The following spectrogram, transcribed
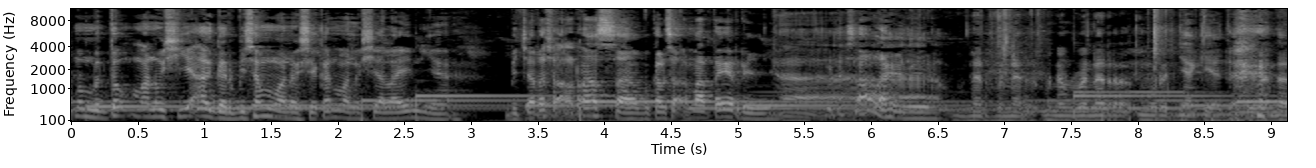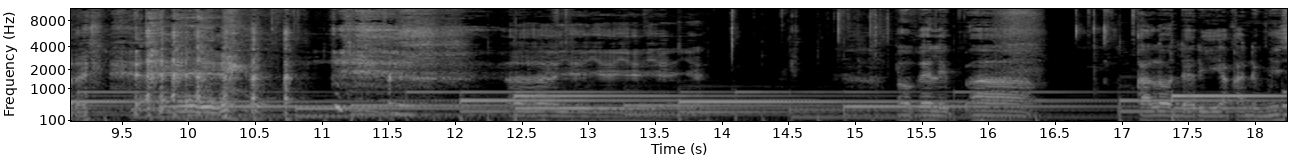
membentuk manusia agar bisa memanusiakan manusia lainnya bicara soal rasa bukan soal materi. Ya, udah salah ini. bener-bener bener-bener muridnya Ki aja bener ya. Ah, iya iya iya iya iya. Oke Lip, ah, kalau dari akademis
